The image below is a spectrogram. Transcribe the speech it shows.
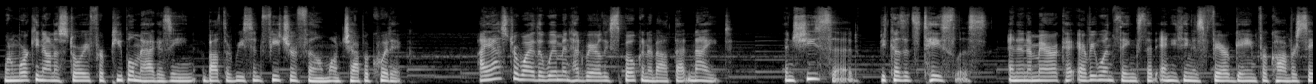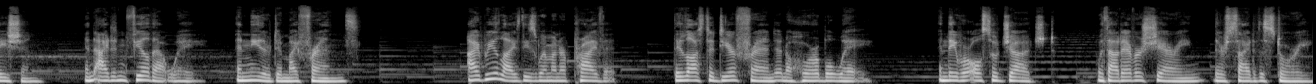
when working on a story for People magazine about the recent feature film on Chappaquiddick. I asked her why the women had rarely spoken about that night, and she said, because it's tasteless, and in America, everyone thinks that anything is fair game for conversation, and I didn't feel that way, and neither did my friends. I realized these women are private. They lost a dear friend in a horrible way, and they were also judged without ever sharing their side of the story.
